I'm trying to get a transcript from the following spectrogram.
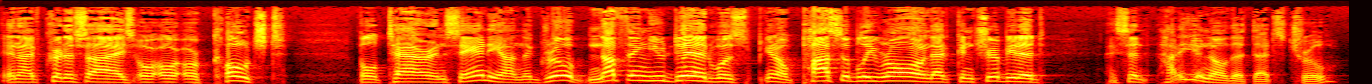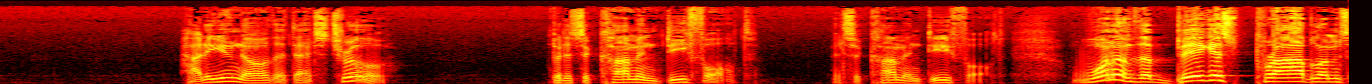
And I've criticized or, or, or coached both Tara and Sandy on the group. Nothing you did was, you know, possibly wrong that contributed. I said, How do you know that that's true? How do you know that that's true? but it's a common default. It's a common default. One of the biggest problems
